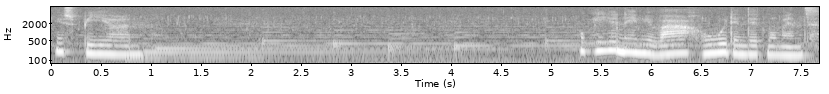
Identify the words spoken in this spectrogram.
je spieren. Ook hier neem je waar hoe het in dit moment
